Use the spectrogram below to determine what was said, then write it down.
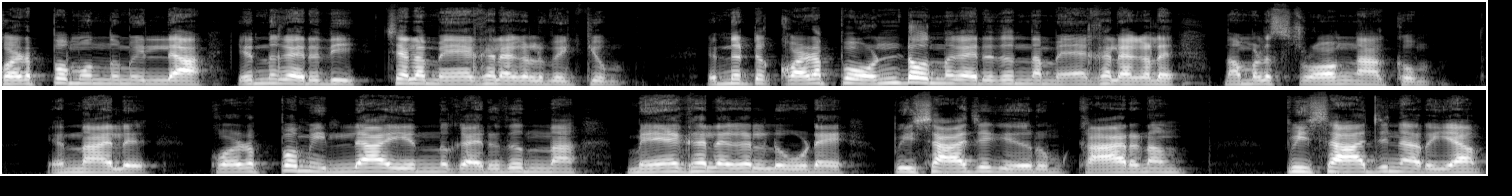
കുഴപ്പമൊന്നുമില്ല എന്ന് കരുതി ചില മേഖലകൾ വയ്ക്കും എന്നിട്ട് കുഴപ്പമുണ്ടോ എന്ന് കരുതുന്ന മേഖലകളെ നമ്മൾ സ്ട്രോങ് ആക്കും. എന്നാൽ കുഴപ്പമില്ല എന്ന് കരുതുന്ന മേഖലകളിലൂടെ പിശാജ് കയറും കാരണം പിശാജിനറിയാം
